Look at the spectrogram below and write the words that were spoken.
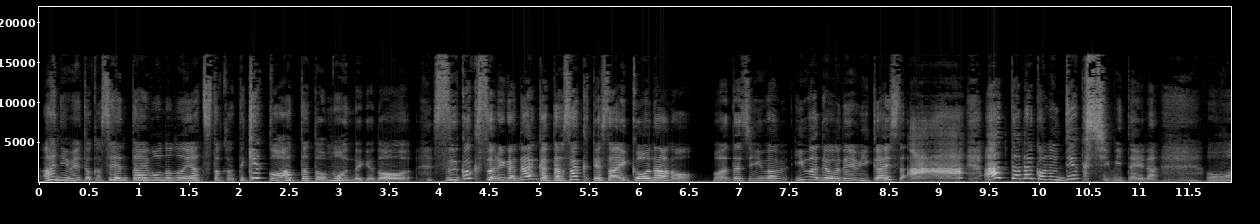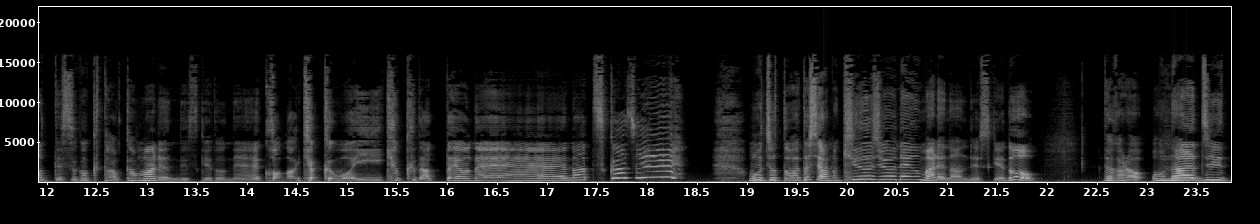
アニメとか戦隊もののやつとかって結構あったと思うんだけど、すごくそれがなんかダサくて最高なの。私今、今でもね、見返すと、あああったな、このデュクシみたいな、思ってすごく高まるんですけどね。この曲もいい曲だったよね。懐かしいもうちょっと私あの90年生まれなんですけど、だから同じ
